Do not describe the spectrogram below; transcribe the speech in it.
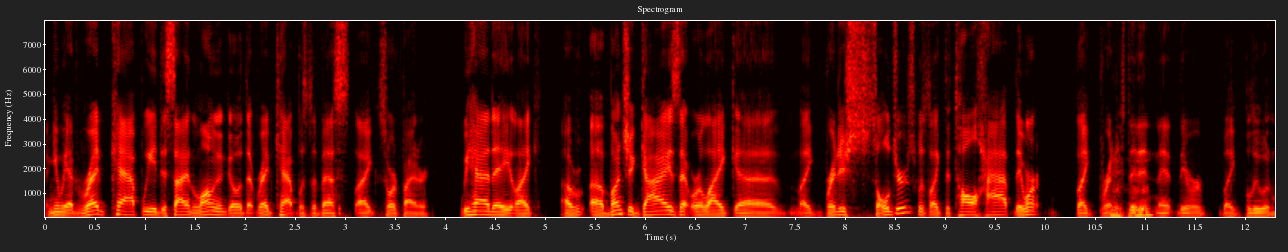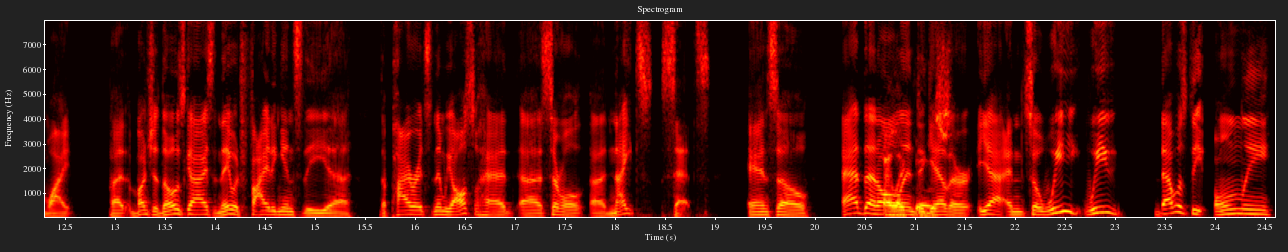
Again, we had Red Cap. We had decided long ago that Red Cap was the best like sword fighter. We had a like a, a bunch of guys that were like uh, like British soldiers with like the tall hat. They weren't like British. Mm-hmm. They didn't. They, they, were like blue and white. But a bunch of those guys, and they would fight against the uh, the pirates. And then we also had uh, several uh, knights sets. And so add that all like in those. together, yeah. And so we we that was the only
